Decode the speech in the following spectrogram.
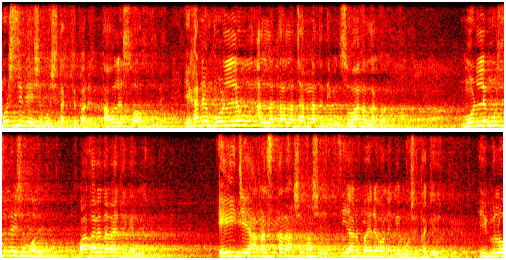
মসজিদে এসে বসে থাকতে পারেন, তাহলে সব হবে। এখানে মরলেও আল্লাহ তাআলা জান্নাতে দিবেন সুবহান আল্লাহ কোন মরলে মসজিদে এসে মরে বাজারে দাঁড়ায় থাকেন না। এই যে রাস্তার আশেপাশে চেয়ার বাইরে অনেকে বসে থাকে, এগুলো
